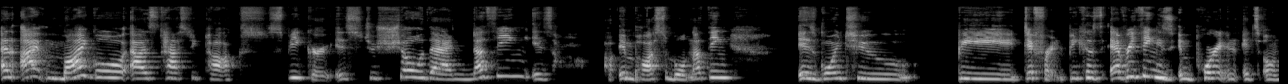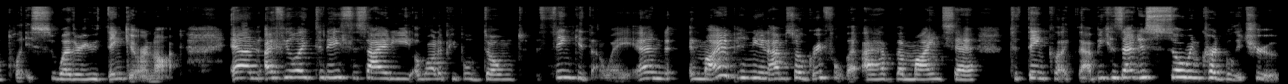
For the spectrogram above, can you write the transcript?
And I, my goal as Tastic Talks speaker is to show that nothing is impossible. Nothing is going to be different because everything is important in its own place, whether you think it or not. And I feel like today's society, a lot of people don't think it that way. And in my opinion, I'm so grateful that I have the mindset to think like that because that is so incredibly true.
